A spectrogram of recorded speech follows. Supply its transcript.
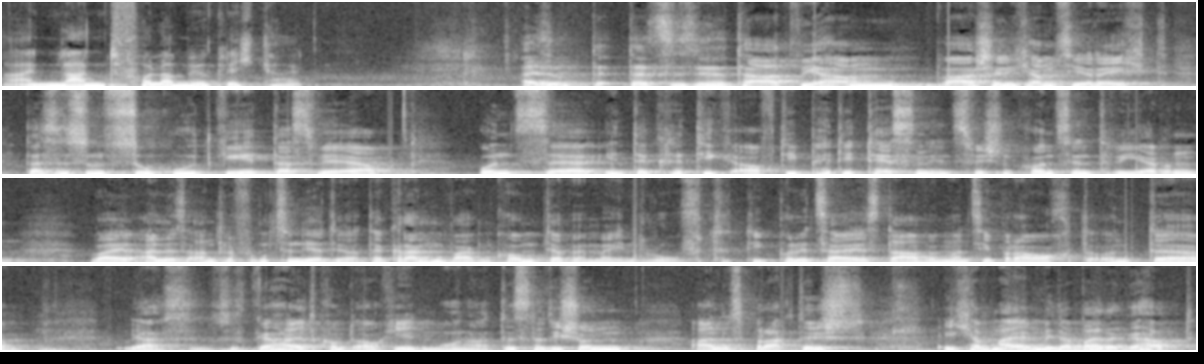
ein Land voller Möglichkeiten. Also das ist in der Tat, wir haben, wahrscheinlich haben Sie recht, dass es uns so gut geht, dass wir uns äh, in der Kritik auf die Petitessen inzwischen konzentrieren, weil alles andere funktioniert ja. Der Krankenwagen kommt ja, wenn man ihn ruft. Die Polizei ist da, wenn man sie braucht. Und äh, ja, das Gehalt kommt auch jeden Monat. Das ist natürlich schon alles praktisch. Ich habe mal einen Mitarbeiter gehabt,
